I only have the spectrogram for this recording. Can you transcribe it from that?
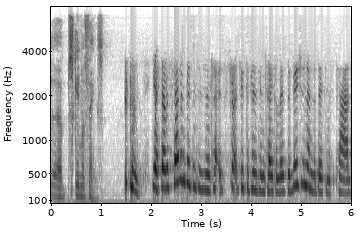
uh, scheme of things. yes, there are seven businesses in t- disciplines in total. There's the vision and the business plan,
